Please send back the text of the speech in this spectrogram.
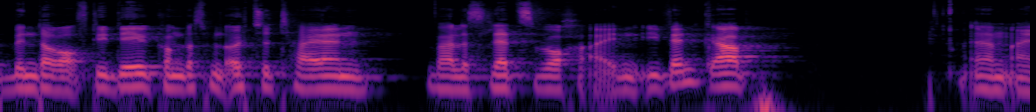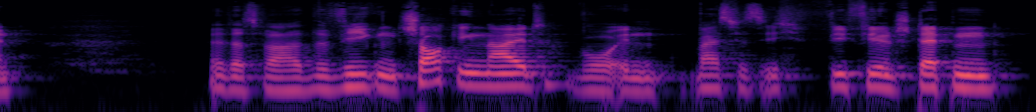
bin darauf auf die Idee gekommen, das mit euch zu teilen, weil es letzte Woche ein Event gab. Ähm, ein, äh, das war The Vegan Chalking Night, wo in, weiß ich, wie vielen Städten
